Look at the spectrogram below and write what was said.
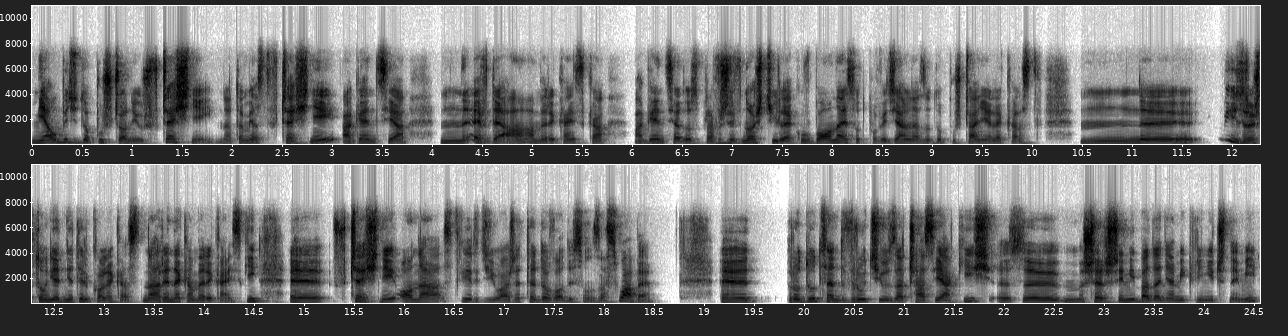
miał być dopuszczony już wcześniej, natomiast wcześniej agencja mm, FDA, amerykańska agencja do spraw żywności i leków, bo ona jest odpowiedzialna za dopuszczanie lekarstw mm, i zresztą nie, nie tylko lekarstw, na rynek amerykański. E, wcześniej ona stwierdziła, że te dowody są za słabe. producent wrócił za czas jakiś z szerszymi badaniami klinicznymi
